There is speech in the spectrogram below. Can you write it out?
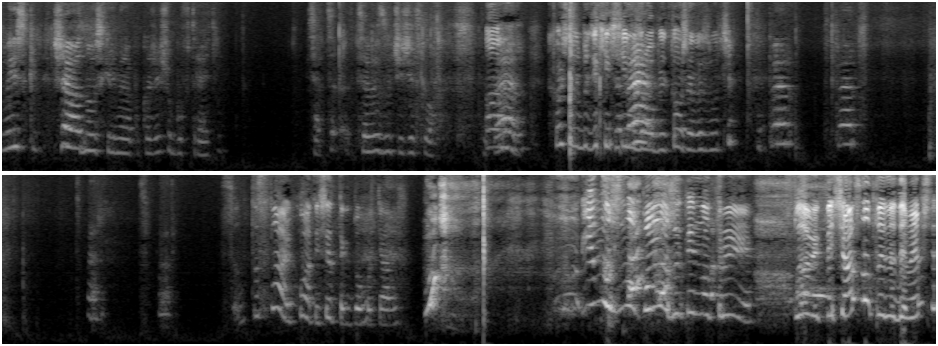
Твої ск... Ще одного скрімера покажи, щоб був третій. Це, це, це везуче число. Тепер, Хочеш тобі яких сім зроблю, теж везуче. тепер, тепер, Та слай, хватить, що ти так довго тянеш? Йому знов помножити на три. Славік, ти чесно ти не дивився?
